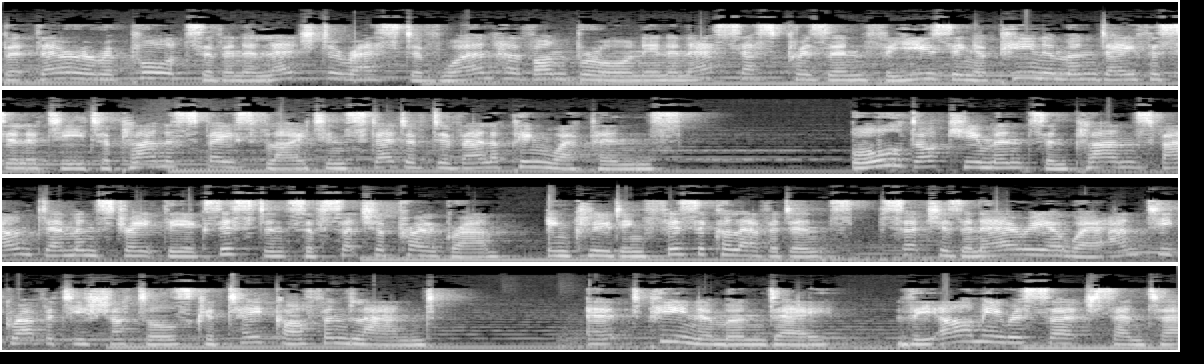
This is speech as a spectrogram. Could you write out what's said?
But there are reports of an alleged arrest of Wernher von Braun in an SS prison for using a Peenemünde facility to plan a spaceflight instead of developing weapons. All documents and plans found demonstrate the existence of such a program, including physical evidence, such as an area where anti gravity shuttles could take off and land. At Peenemünde, the Army Research Center,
